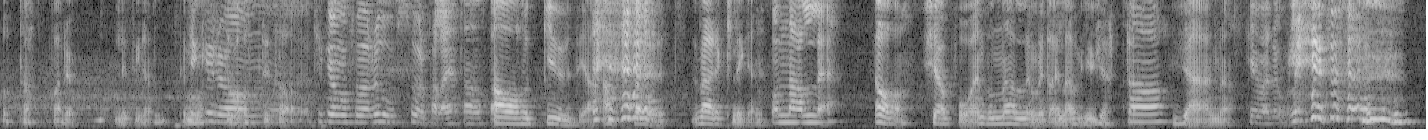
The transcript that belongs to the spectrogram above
Då tappar det lite grann. Det måste vara 80-tal. tycker du om att få rosor på alla hjärtans dag? Ja, gud ja. Absolut. Verkligen. Och nalle? Ja, kör på. En sån nalle med ett I love you-hjärta. Ja. Gärna. Gud vad roligt.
